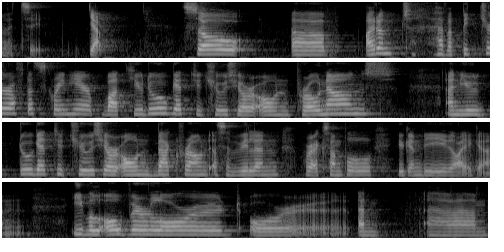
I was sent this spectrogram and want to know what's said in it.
let's see. Yeah. So uh, I don't have a picture of that screen here, but you do get to choose your own pronouns and you do get to choose your own background as a villain. For example, you can be like an evil overlord or an, um,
